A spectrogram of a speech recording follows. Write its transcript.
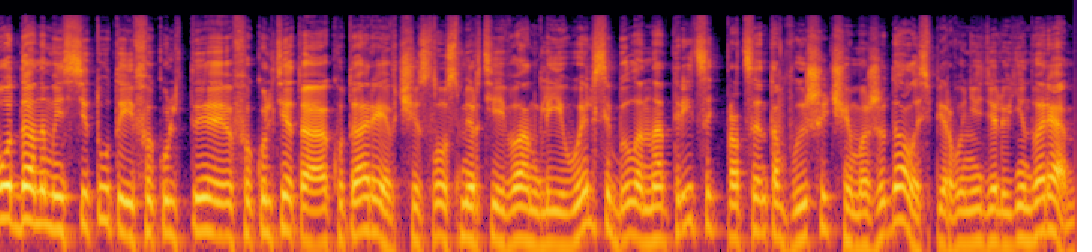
По данным института и факульте, факультета Акутариев, число смертей в Англии и Уэльсе было на 30% выше, чем ожидалось в первую неделю января.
